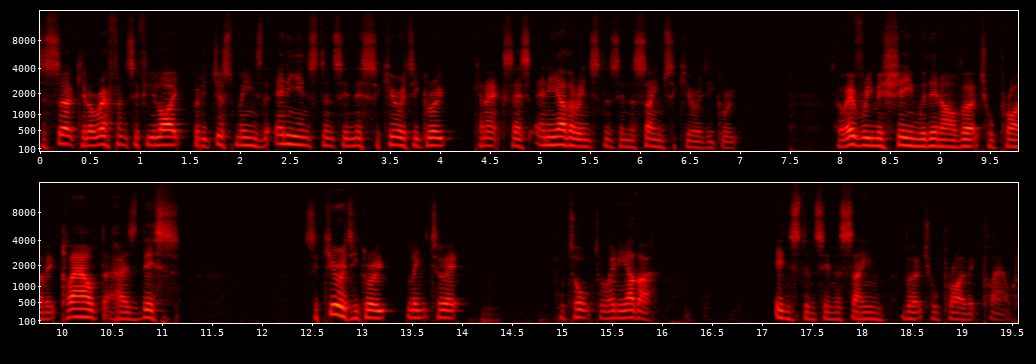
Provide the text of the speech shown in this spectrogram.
It's a circular reference if you like, but it just means that any instance in this security group can access any other instance in the same security group. So every machine within our virtual private cloud that has this security group linked to it can talk to any other instance in the same virtual private cloud.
